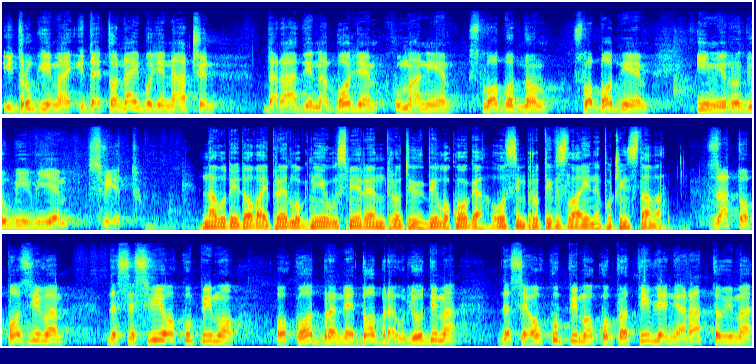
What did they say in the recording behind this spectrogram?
i drugima i da je to najbolji način da radi na boljem, humanijem, slobodnom, slobodnijem i miroljubivijem svijetu. Navodi da ovaj predlog nije usmjeren protiv bilo koga, osim protiv zla i nepočinstava. Zato pozivam da se svi okupimo oko odbrane dobra u ljudima, da se okupimo oko protivljenja ratovima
